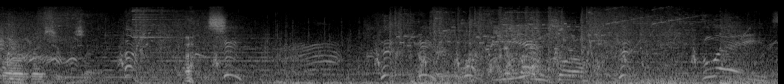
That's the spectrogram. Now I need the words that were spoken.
Sora goes Super Saiyan. Blades!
